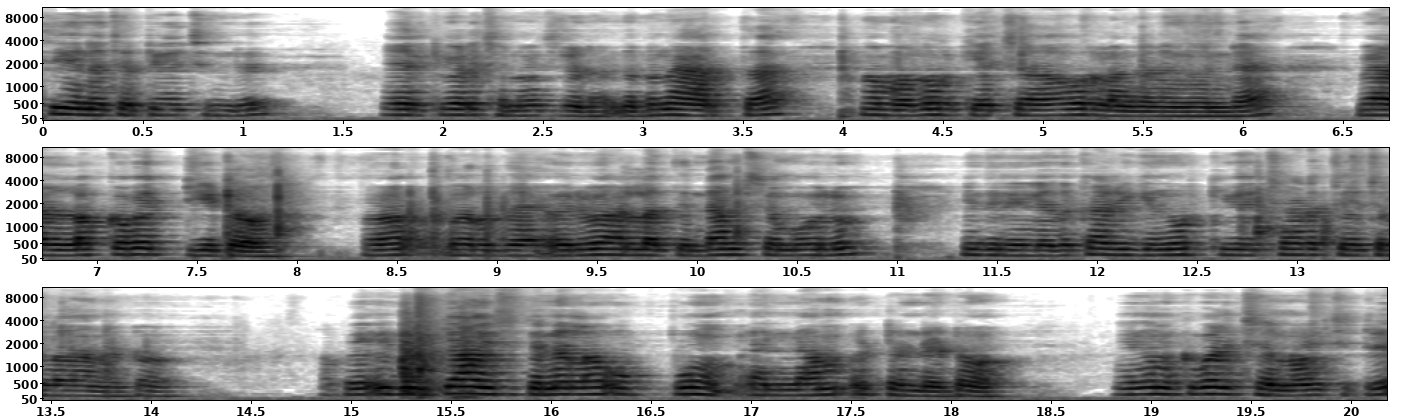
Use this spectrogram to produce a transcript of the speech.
ചീനച്ചട്ടി വെച്ചിട്ടുണ്ട്. അതിലേക്ക് വെളിച്ചെണ്ണ വെച്ചിട്ടിടാം. ഇതിപ്പോൾ നേരത്തെ നമ്മൾ നുറുക്കി വെച്ച ഉരുളൻകിഴങ്ങിന്റെ വെള്ളമൊക്കെ വറ്റിയിട്ടോ. അപ്പോൾ വെറുതെ ഒരു വെള്ളത്തിന്റെ അംശം പോലും ഇതിലില്ല. ഇത് കഴുകി നുറുക്കി വെച്ച് അടച്ചു വെച്ചുള്ളതാണ് കേട്ടോ. അപ്പോൾ ഇതിലേക്ക് ആവശ്യത്തിനുള്ള ഉപ്പും എല്ലാം ഇട്ടുണ്ട് കേട്ടോ. ഇനി നമുക്ക് വെളിച്ചെണ്ണ ഒഴിച്ചിട്ട്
